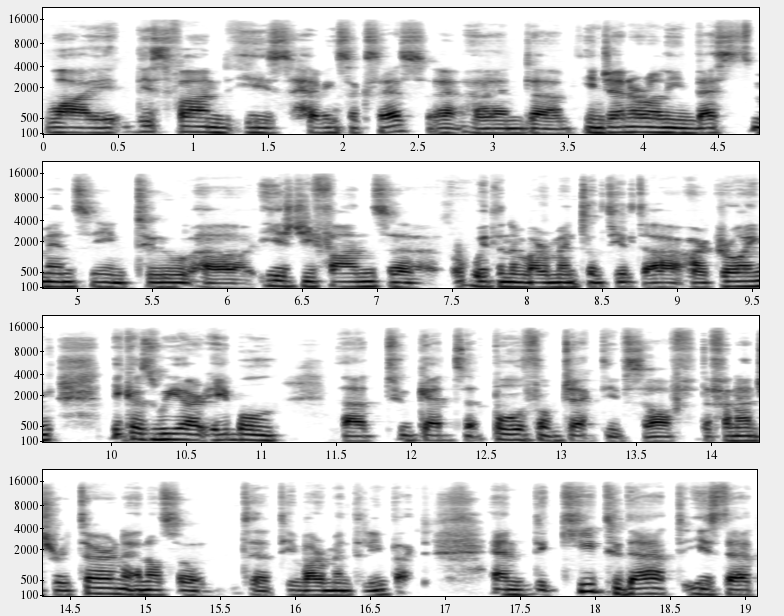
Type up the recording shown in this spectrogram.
why this fund is having success and uh, in general investments into uh, esg funds uh, with an environmental tilt are, are, growing because we are able uh, to get both objectives of the financial return and also the, the, environmental impact. And the key to that is that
